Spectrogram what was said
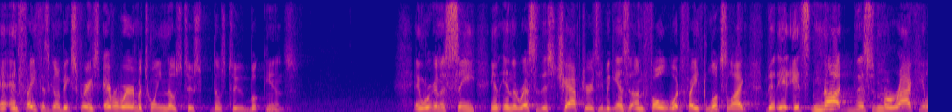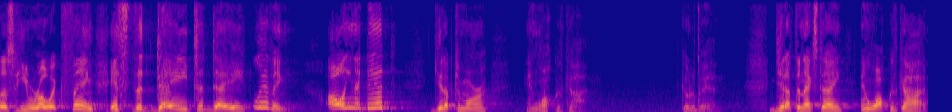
And, and faith is going to be experienced everywhere in between those two, those two bookends. And we're going to see in, in the rest of this chapter as he begins to unfold what faith looks like that it, it's not this miraculous, heroic thing. It's the day to day living. All Enoch did, get up tomorrow and walk with God. Go to bed. Get up the next day and walk with God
